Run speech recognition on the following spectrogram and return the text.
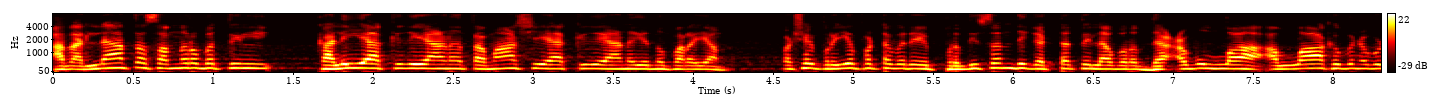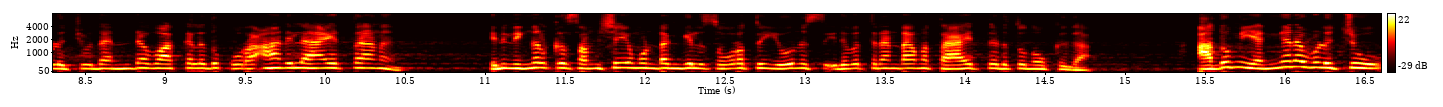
അതല്ലാത്ത സന്ദർഭത്തിൽ കളിയാക്കുകയാണ് തമാശയാക്കുകയാണ് എന്ന് പറയാം. പക്ഷെ പ്രിയപ്പെട്ടവരെ പ്രതിസന്ധി ഘട്ടത്തിൽ അവർ ദഅവുള്ള അള്ളാഹുവിനെ വിളിച്ചു. ഇത് എന്റെ വാക്കൽ അത് ഇനി നിങ്ങൾക്ക് സംശയമുണ്ടെങ്കിൽ സൂറത്ത് യൂനിസ് ഇരുപത്തിരണ്ടാമത്തെ ആയത്തെടുത്ത് നോക്കുക. അതും എങ്ങനെ വിളിച്ചു?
